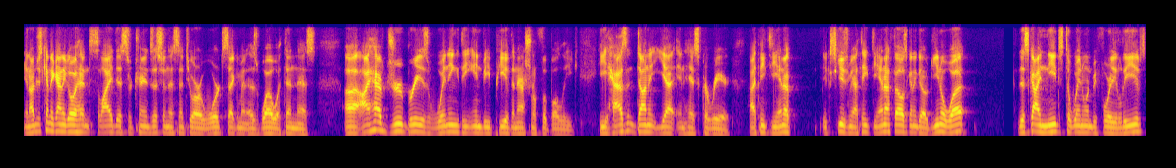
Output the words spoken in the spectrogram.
and I'm just going to kind of go ahead and slide this or transition this into our award segment as well within this. Uh, I have Drew Brees winning the MVP of the National Football League. He hasn't done it yet in his career. I think the NFL, excuse me, I think the NFL is going to go. Do you know what? This guy needs to win one before he leaves.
